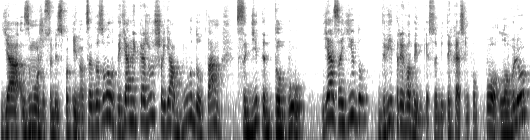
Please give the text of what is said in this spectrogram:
Я зможу собі спокійно це дозволити. Я не кажу, що я буду там сидіти добу. Я заїду 2-3 годинки собі тихесенько половлю.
